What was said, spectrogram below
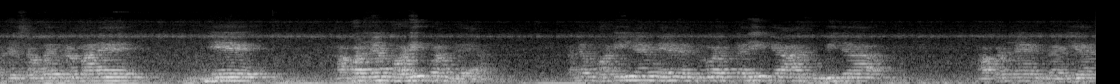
અને સમય પ્રમાણે એ આપણને મળી પણ ગયા. અને મળીને મેં રજૂઆત કરી કે આ સુવિધા આપણને ગાર્ડિયન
